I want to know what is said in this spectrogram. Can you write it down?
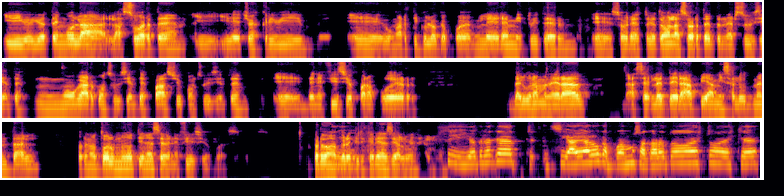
digo, yo tengo la, suerte y, de hecho escribí eh, un artículo que pueden leer en mi Twitter eh, sobre esto. Yo tengo la suerte de tener suficiente, un hogar con suficiente espacio y con suficientes eh, beneficios para poder, de alguna manera, hacerle terapia a mi salud mental, pero no todo el mundo tiene ese beneficio, pues. Perdón, sí. pero querías decir algo. Sí, yo creo que si hay algo que podemos sacar de todo esto es que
